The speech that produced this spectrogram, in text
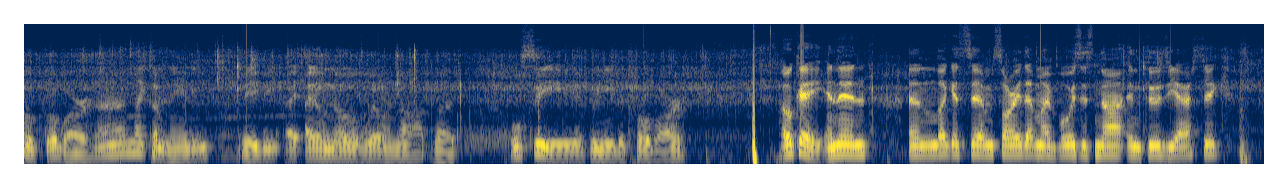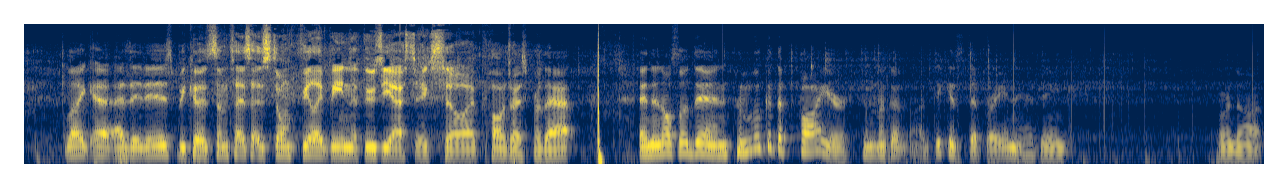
Oh, crowbar. Uh, might come in handy. Maybe. I, I don't know if it will or not, but we'll see if we need the crowbar. Okay, and then, and like I said, I'm sorry that my voice is not enthusiastic, like, uh, as it is, because sometimes I just don't feel like being enthusiastic, so I apologize for that. And then also then, look at the fire. And look, at, I think it's step right in there, I think. Or not.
